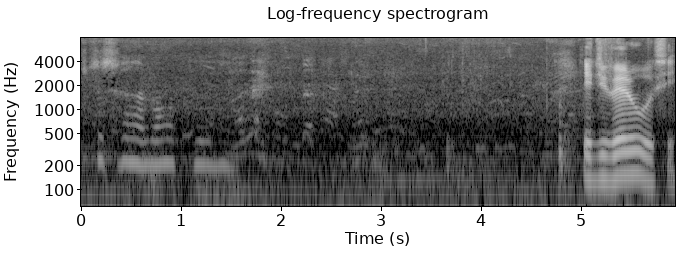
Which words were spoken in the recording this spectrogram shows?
Plutôt sur un banc. puis- Et du vélo aussi.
